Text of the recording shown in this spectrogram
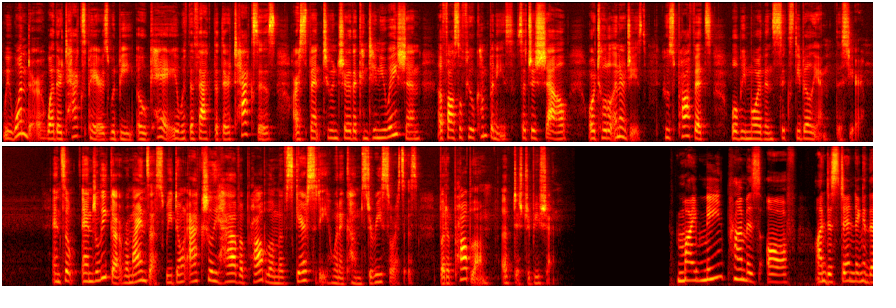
we wonder whether taxpayers would be okay with the fact that their taxes are spent to ensure the continuation of fossil fuel companies such as Shell or Total Energies, whose profits will be more than 60 billion this year. And so Angelika reminds us we don't actually have a problem of scarcity when it comes to resources, but a problem of distribution my main premise of understanding the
